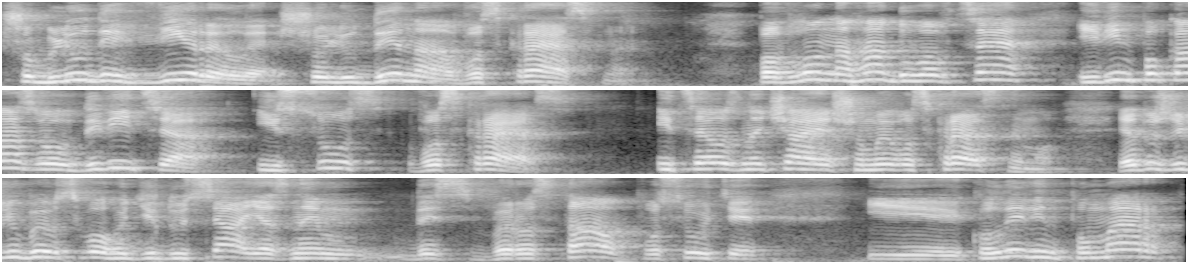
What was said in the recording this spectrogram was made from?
щоб люди вірили, що людина воскресне. Павло нагадував це, і він показував: дивіться, Ісус воскрес. І це означає, що ми воскреснемо. Я дуже любив свого дідуся, я з ним десь виростав, по суті. І коли він помер,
